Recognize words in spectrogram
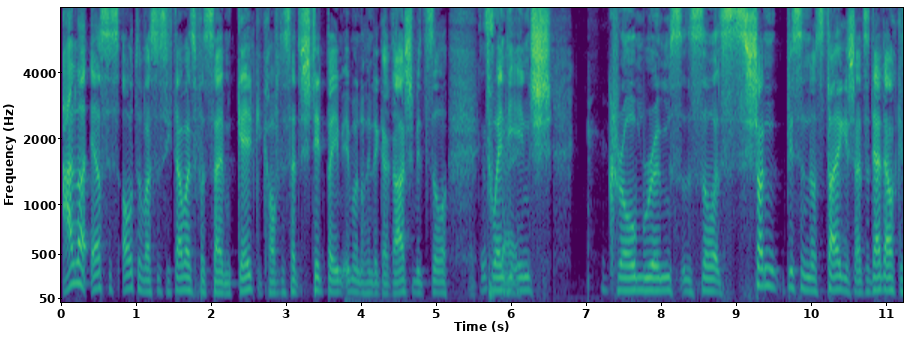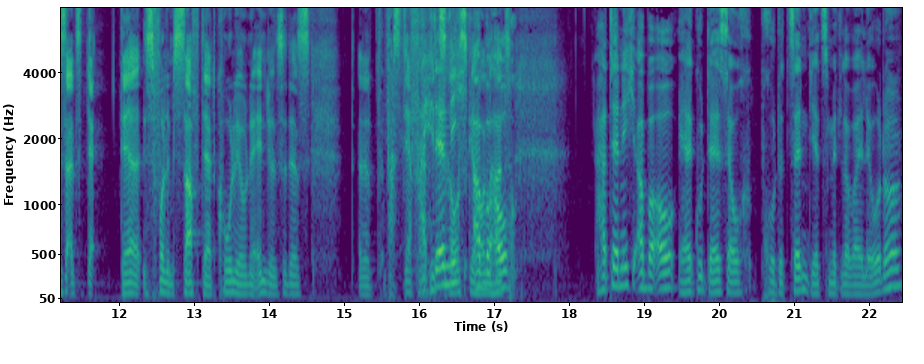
allererstes Auto, was er sich damals von seinem Geld gekauft hat, steht bei ihm immer noch in der Garage mit so 20-Inch Chrome Rims und so. Es ist schon ein bisschen nostalgisch. Also der hat auch gesagt, also der, der ist voll im Saft, der hat Kohle ohne Ende und so. Der ist, also was der für Hat Hits der nicht rausgehauen aber hat. auch. Hat der nicht aber auch. Ja, gut, der ist ja auch Produzent jetzt mittlerweile, oder?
